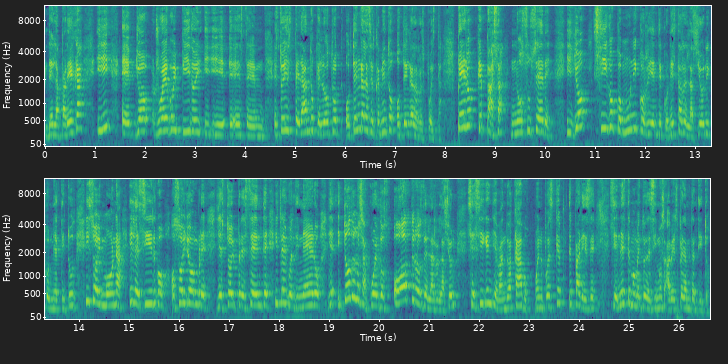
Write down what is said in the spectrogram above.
de la pareja y eh, yo ruego y pido y, este, estoy esperando que el otro o tenga el acercamiento o tenga la respuesta. Pero, ¿qué pasa? No sucede. Y yo sigo común y corriente con esta relación y con mi actitud y soy mona y le sirvo o soy hombre y estoy presente y traigo el dinero y, todos los acuerdos otros de la relación se siguen llevando a cabo. Bueno, pues, ¿qué te parece si en este momento decimos, a ver, espérame tantito,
